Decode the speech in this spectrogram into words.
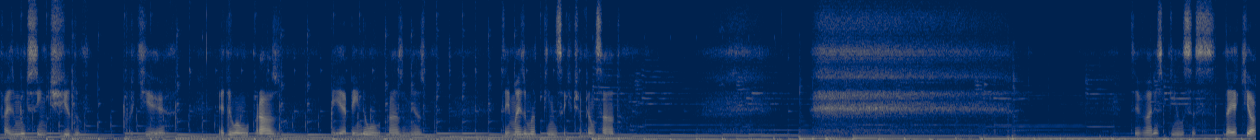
faz muito sentido porque é de longo prazo. E é bem de longo prazo mesmo. Tem mais uma pinça que eu tinha pensado. Teve várias pinças. Daí aqui, ó.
